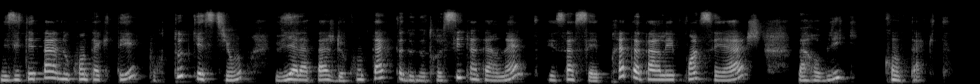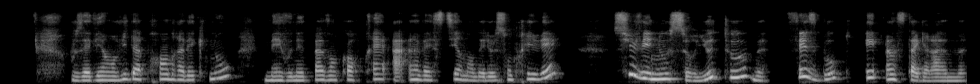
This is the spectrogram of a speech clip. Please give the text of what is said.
N'hésitez pas à nous contacter pour toute question via la page de contact de notre site internet et ça c'est prêtaparler.ch contact. Vous avez envie d'apprendre avec nous, mais vous n'êtes pas encore prêt à investir dans des leçons privées? Suivez-nous sur YouTube, Facebook et Instagram.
